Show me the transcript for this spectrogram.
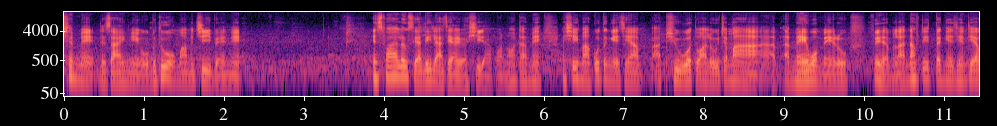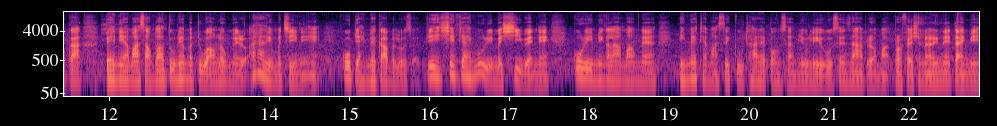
ဖြစ်မဲ့ဒီဇိုင်းတွေကိုဘယ်သူမှမကြည့်ပဲနဲ့ inspire လုပ်စရာလေ့လာစရာရောရှိတာပေါ့နော်ဒါပေမဲ့အရှိမကိုတငယ်ချင်းကအဖြူဝတ်သွားလို့ကျမအမဲဝတ်မယ်လို့သိတယ်မလားနောက်တစ်တငယ်ချင်းတယောက်ကဘယ်နေရာမှာဆောင်းသွားသူနဲ့မတူအောင်လုပ်မယ်လို့အဲ့ဒါတွေမကြည့်နဲ့ကိုပြိုင်ဘက်ကဘလို့ဆိုပြင်ရှင်ပြိုင်မှုတွေမရှိပဲနဲ့ကိုရီမင်္ဂလာမောင်နှံအိမ်မက်ထဲမှာစိတ်ကူးထားတဲ့ပုံစံမျိုးလေးကိုစဉ်းစားပြီးတော့မှ professional နဲ့တိုင်ပင်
